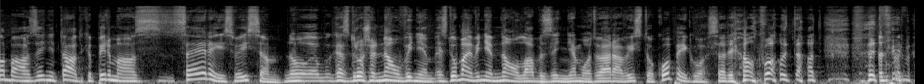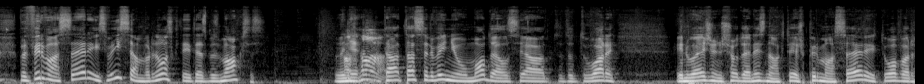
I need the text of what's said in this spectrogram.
labā ziņa tāda, ka pirmās sērijas visam, nu, kas droši vien nav viņiem, es domāju, viņiem nav laba ziņa, ņemot vērā visu to kopīgo seriālu kvalitāti. Bet, pirma, bet pirmās sērijas visam var noskatīties bez maksas. Viņa, Aha. tā, tas ir viņu modelis, jā, tad tu vari. Invasion šodien iznāk tieši pirmā sērija. To var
